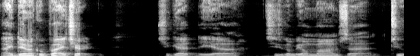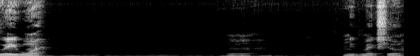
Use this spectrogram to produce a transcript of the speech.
Identical pie chart. She got the uh she's gonna be on mom's side, two A one. Need to make sure.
